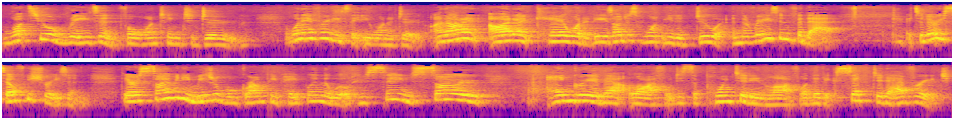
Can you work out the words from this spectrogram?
What's your reason for wanting to do whatever it is that you want to do? And I don't, I don't care what it is. I just want you to do it. And the reason for that, it's a very selfish reason. There are so many miserable, grumpy people in the world who seem so angry about life or disappointed in life or they've accepted average.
